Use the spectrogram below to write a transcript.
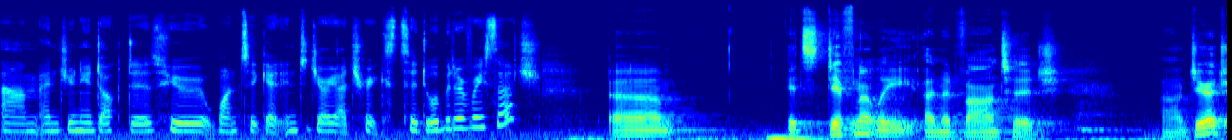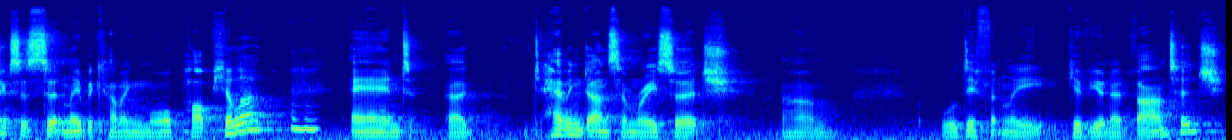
um, and junior doctors who want to get into geriatrics to do a bit of research? Um, it's definitely an advantage. Uh, geriatrics is certainly becoming more popular, and uh, having done some research um, will definitely give you an advantage.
